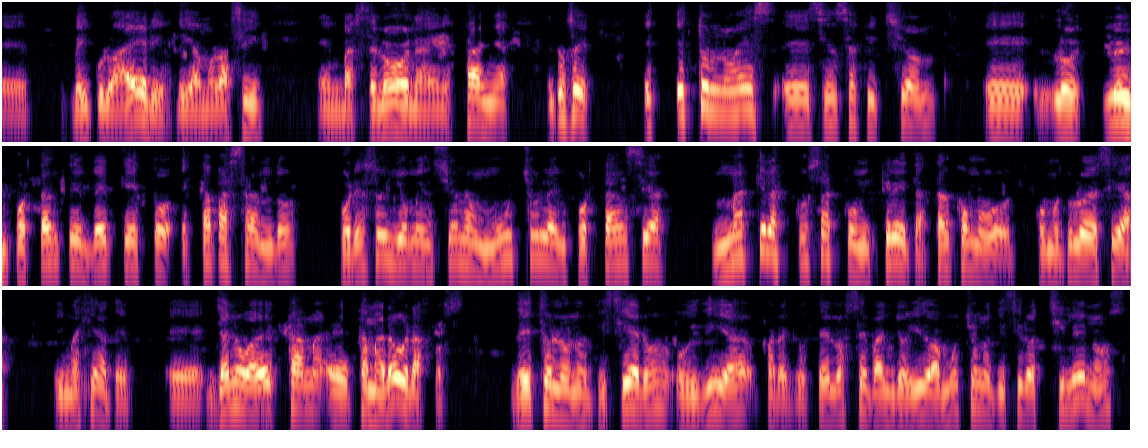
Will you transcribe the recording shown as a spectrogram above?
eh, vehículos aéreos, digámoslo así, en Barcelona, en España. Entonces, esto no es eh, ciencia ficción. Eh, lo, importante es ver que esto está pasando. Por eso yo menciono mucho la importancia, más que las cosas concretas, tal como, como tú lo decías. Imagínate, eh, ya no va a haber camarógrafos. De hecho, los noticieros, hoy día, para que ustedes lo sepan, yo he ido a muchos noticieros chilenos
